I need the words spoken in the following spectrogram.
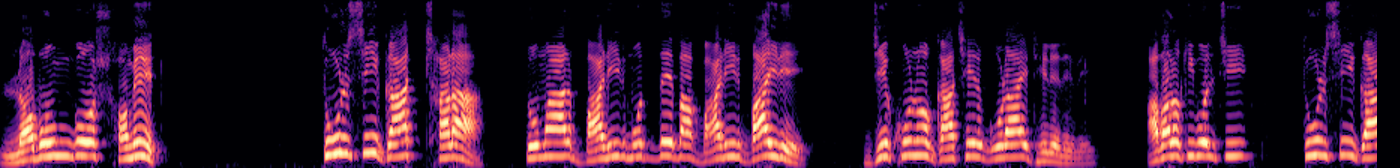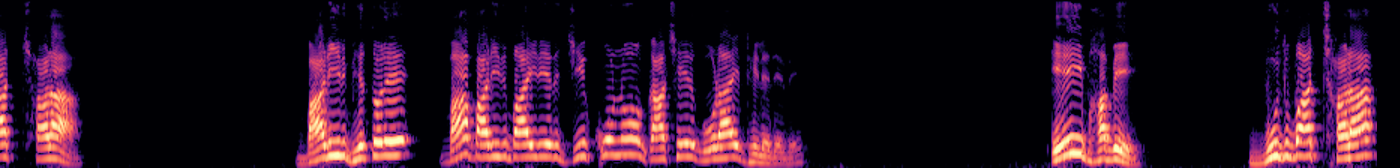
লবঙ্গ সমেত তুলসী গাছ ছাড়া তোমার বাড়ির মধ্যে বা বাড়ির বাইরে যে কোনো গাছের গোড়ায় ঢেলে দেবে। আবারও কি বলছি? তুলসী গাছ ছাড়া বাড়ির ভেতরে বা বাড়ির বাইরের যে কোনো গাছের গোড়ায় ঢেলে দেবে। এইভাবে বুধবার ছাড়া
